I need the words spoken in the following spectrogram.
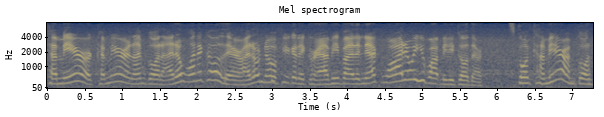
come here, or come here. And I'm going, I don't want to go there. I don't know if you're going to grab me by the neck. Why do you want me to go there? He's going, come here. I'm going,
